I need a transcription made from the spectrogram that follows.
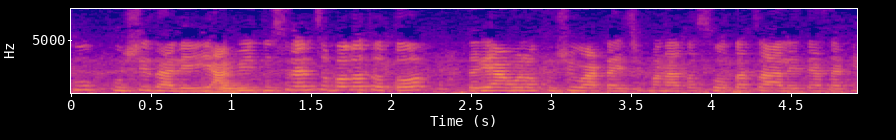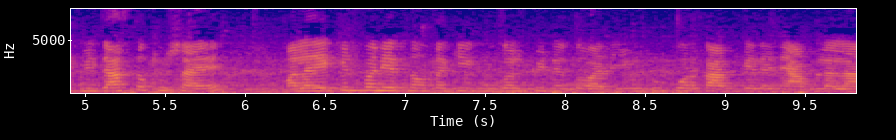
खूप खुशी झाली. हो. आम्ही दुसऱ्यांचं बघत होतो तरी आम्हाला खुशी वाटायची. पण आता स्वतःच आलंय त्यासाठी मी जास्त खुश आहे. मला एकीन पण येत नव्हतं की गुगल पिन येतो आणि युट्यूबवर काम केल्याने आपल्याला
